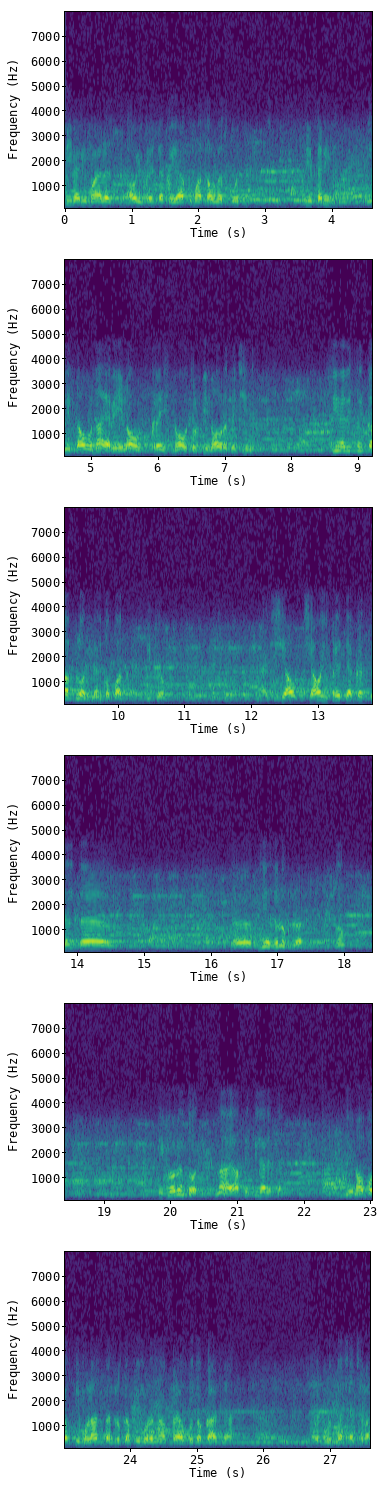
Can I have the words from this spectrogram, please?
tinerii mai ales au impresia că ei acum s-au născut din senin. Ei stau în aer, ei nu au crești, nu au tulpini, nu au rădăcini. Tinerii sunt ca florile în copac, zic eu. Și au, și au impresia că sunt uh, uh, miezul lucrurilor, nu? Ignorând tot. Da, asta e tinerețea. Ei nu au fost stimulați pentru că, în primul rând, nu au prea avut ocazia să guste așa ceva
